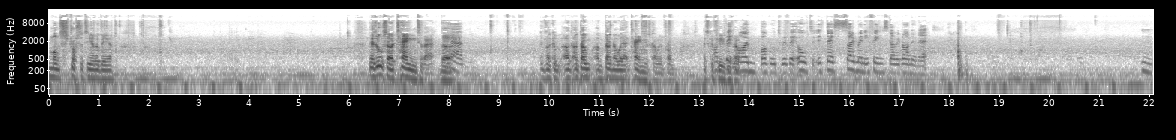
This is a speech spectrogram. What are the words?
monstrosity of a beer. There's also a tang to that. The Yeah. it's like a, I, I don't I don't know where that tang is coming from. It's confusing. I'm a confused me as bit well. mind boggled with it all. To, it, there's so many things going on in it. Mm.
